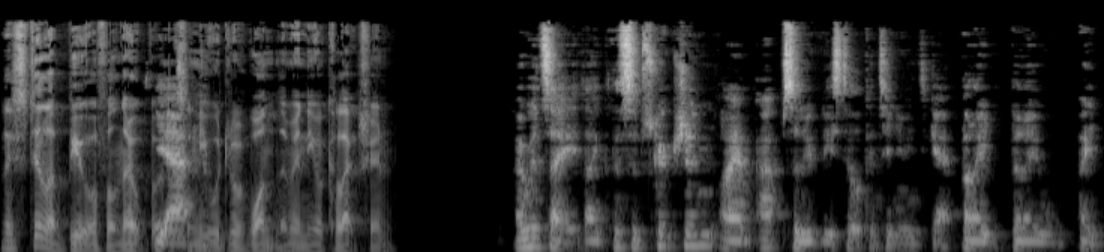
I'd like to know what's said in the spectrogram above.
They're still a beautiful notebooks, Yeah. and you would want them in your collection. I would say, like the subscription, I am absolutely still continuing to get, but I, but I, I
